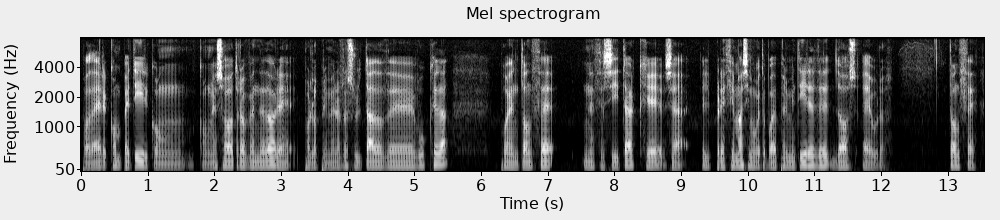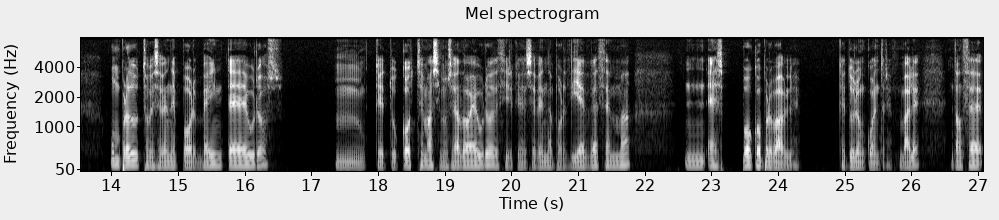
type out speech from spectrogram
poder competir con, con, esos otros vendedores por los primeros resultados de búsqueda, pues entonces necesitas que, o sea, el precio máximo que te puedes permitir es de 2 euros. Entonces, un producto que se vende por 20 euros, mm, que tu coste máximo sea 2 euros, es decir, que se venda por 10 veces más, mm, es poco probable que tú lo encuentres, ¿vale? Entonces,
